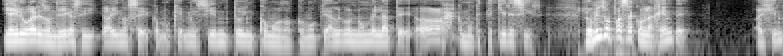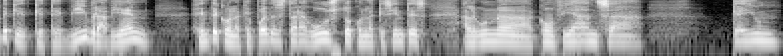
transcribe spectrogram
Y hay lugares donde llegas y, ay, no sé, como que me siento incómodo, como que algo no me late, como que te quieres ir. Lo mismo pasa con la gente. Hay gente que, que te vibra bien, gente con la que puedes estar a gusto, con la que sientes alguna confianza, que hay un,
